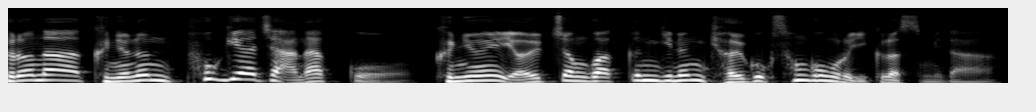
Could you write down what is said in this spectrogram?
그러나 그녀는 포기하지 않았고 그녀의 열정과 끈기는 결국 성공으로 이끌었습니다.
